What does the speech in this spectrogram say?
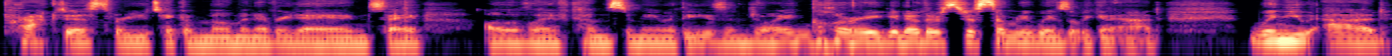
practice where you take a moment every day and say, all of life comes to me with ease and joy and glory. You know, there's just so many ways that we can add. When you add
